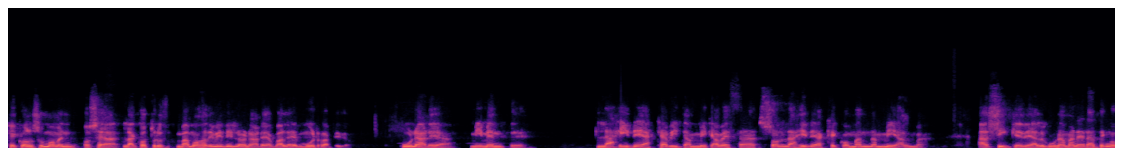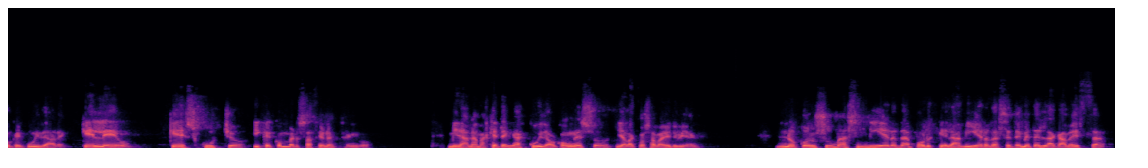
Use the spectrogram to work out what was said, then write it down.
¿Qué consumo? o sea, la Vamos a dividirlo en áreas, ¿vale? Muy rápido. Un área, mi mente. Las ideas que habitan mi cabeza son las ideas que comandan mi alma. Así que de alguna manera tengo que cuidar qué leo, qué escucho y qué conversaciones tengo. Mira, nada más que tengas cuidado con eso, ya la cosa va a ir bien. No consumas mierda porque la mierda se te mete en la cabeza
